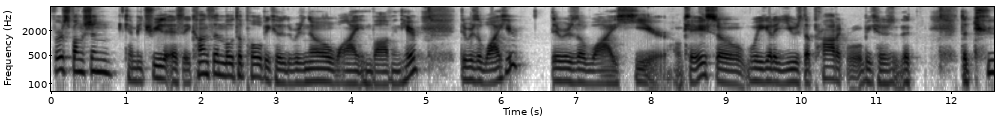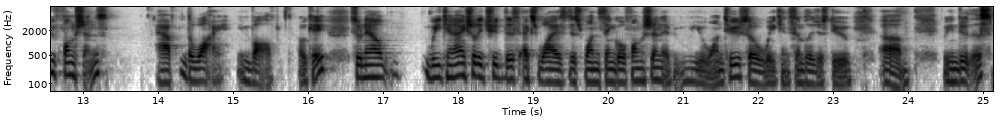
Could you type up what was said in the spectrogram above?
First function can be treated as a constant multiple because there is no y involved in here. There is a y here, there is a y here. Okay, so we gotta use the product rule because the, the two functions have the y involved. Okay, so now we can actually treat this xy as just one single function if you want to so we can simply just do um, we can do this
